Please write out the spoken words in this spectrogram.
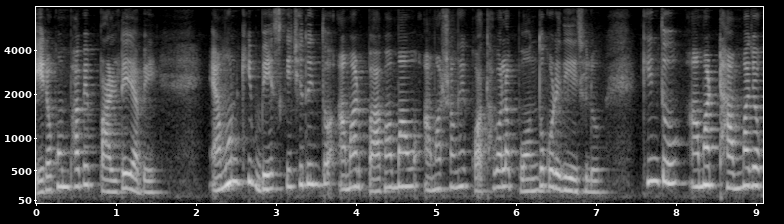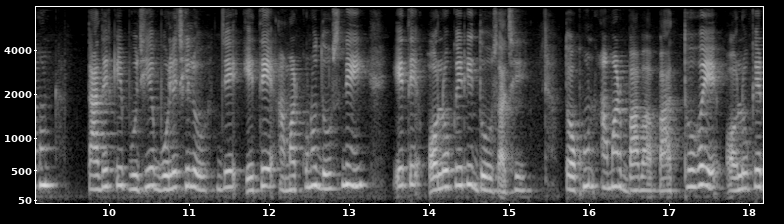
এরকমভাবে পাল্টে যাবে। এমনকি বেশ কিছুদিন তো আমার বাবা মাও আমার সঙ্গে কথা বলা বন্ধ করে দিয়েছিল। কিন্তু আমার ঠাম্মা যখন তাদেরকে বুঝিয়ে বলেছিল যে এতে আমার কোনো দোষ নেই, এতে অলোকেরই দোষ আছে। তখন আমার বাবা বাধ্য হয়ে অলোকের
